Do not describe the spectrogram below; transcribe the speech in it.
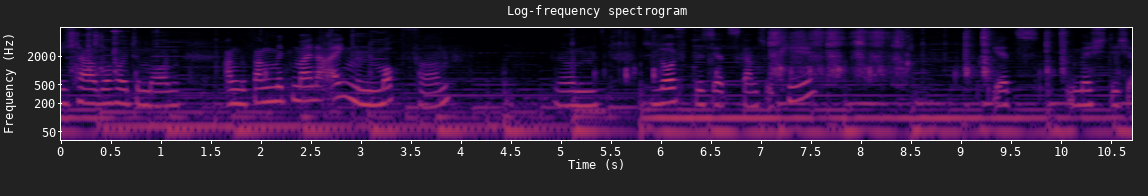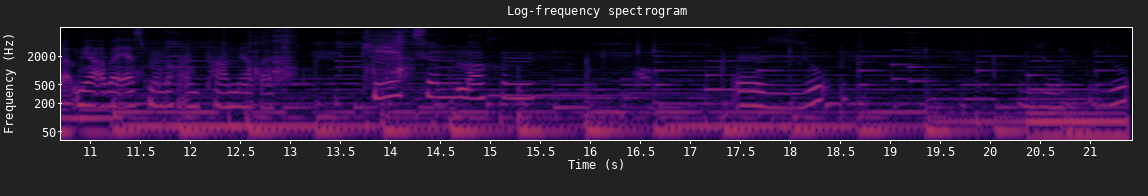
Ich habe heute Morgen angefangen mit meiner eigenen Mob-Farm. Ähm, sie läuft bis jetzt ganz okay. Jetzt möchte ich mir aber erstmal noch ein paar mehr Raketen machen. Äh, so. So, so.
